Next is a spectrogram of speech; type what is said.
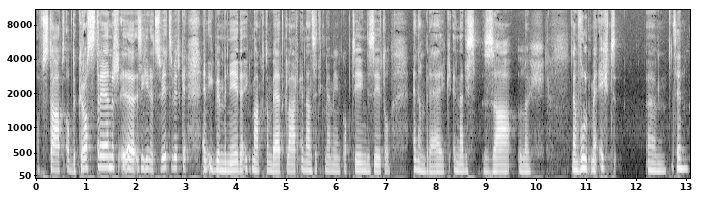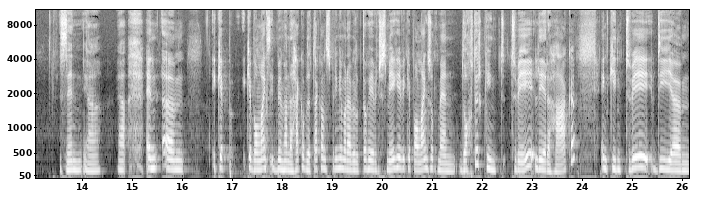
of staat op de crosstrainer, eh zich in het zweet te werken. En ik ben beneden, ik maak het ontbijt klaar. En dan zit ik met mijn kop thee in de zetel. En dan brei ik. En dat is zalig. Dan voel ik me echt ehm, Zin. zen, ja. ja. En ehm, ik, heb, ik heb onlangs... Ik ben van de hak op de tak aan het springen, maar dat wil ik toch eventjes meegeven. Ik heb onlangs ook mijn dochter, kind 2, leren haken. En kind 2, die... ehm,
